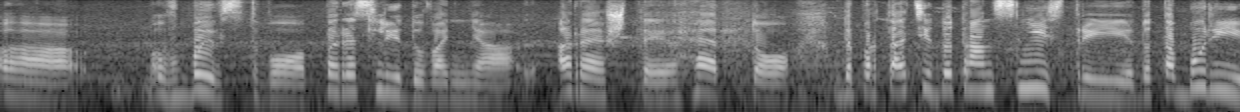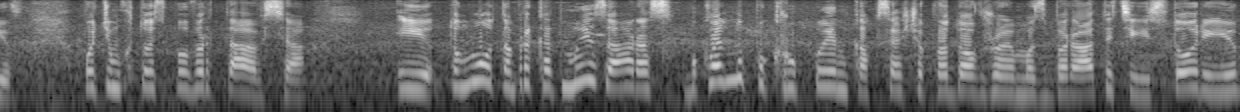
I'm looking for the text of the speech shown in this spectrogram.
е, вбивство, переслідування, арешти, гетто, депортації до Трансністрії, до таборів. Потім хтось повертався. І тому, от, наприклад, ми зараз буквально по крупинках все ще продовжуємо збирати ці історії.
